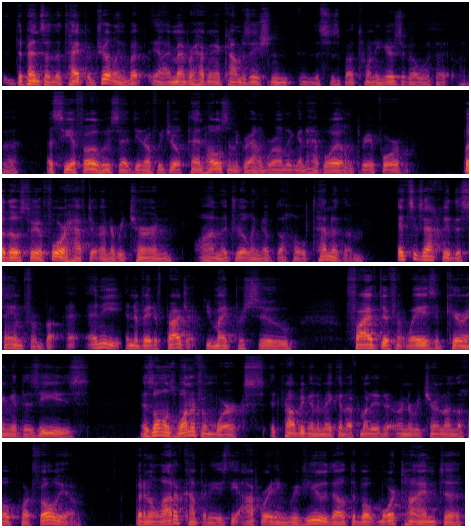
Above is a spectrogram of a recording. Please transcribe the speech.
It depends on the type of drilling, but you know, I remember having a conversation, this is about 20 years ago, with a, with a, a CFO who said, you know, if we drill 10 holes in the ground, we're only going to have oil in three or four of them. But those three or four have to earn a return on the drilling of the whole 10 of them. It's exactly the same for any innovative project. You might pursue five different ways of curing a disease. As long as one of them works, it's probably going to make enough money to earn a return on the whole portfolio. But in a lot of companies, the operating review, they'll devote more time to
